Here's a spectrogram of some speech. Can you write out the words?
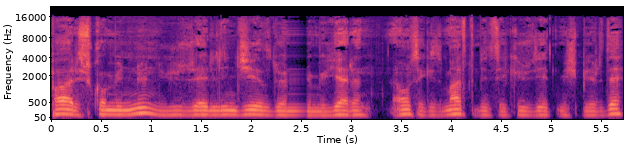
Paris Komünü'nün 150. yıl dönümü yarın 18 Mart 1871'de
